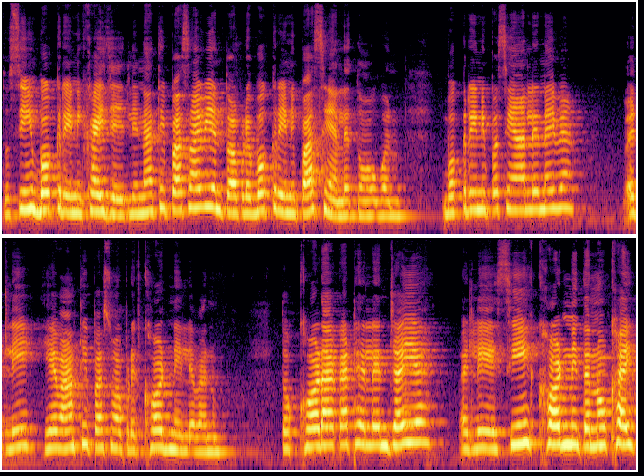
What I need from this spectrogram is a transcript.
તો સિંહ બકરીની ખાઈ જાય એટલે નાથી પાસે આવીએ ને તો આપણે બકરીની પાસે આ લેતો આવવાનું. બકરીની પછી આ લઈને આવ્યા, એટલે હે વાંથી પાછું આપણે ખડ નહીં લેવાનું. તો ખડ આ કાંઠે લઈને જઈએ, એટલે સિંહ ખડની તો ન ખાય.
